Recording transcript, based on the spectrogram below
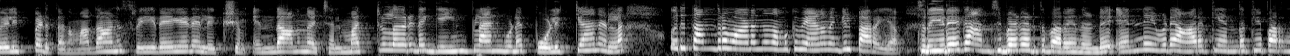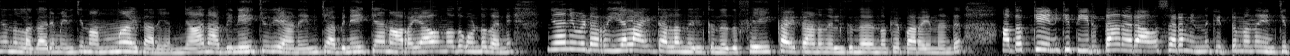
വെളിപ്പെടുത്തണം. അതാണ് ശ്രീരേഖയുടെ ലക്ഷ്യം. എന്താണെന്ന് വെച്ചാൽ മറ്റുള്ളവരുടെ ഗെയിം പ്ലാൻ കൂടെ പൊളിക്കാനുള്ള ഒരു തന്ത്രമാണെന്ന് നമുക്ക് വേണമെങ്കിൽ പറയാം. ശ്രീരേഖ അൻസിബയുടെ അടുത്ത് പറയുന്നുണ്ട് എന്നെ ഇവിടെ ആരൊക്കെ എന്തൊക്കെ പറഞ്ഞെന്നുള്ള കാര്യം എനിക്ക് നന്നായിട്ട് അറിയാം. ഞാൻ അഭിനയിക്കുകയാണ്. എനിക്ക് അഭിനയിക്കാൻ അറിയാവുന്നത് കൊണ്ട് തന്നെ ഞാൻ ഇവിടെ റിയൽ ആയിട്ടല്ല നിൽക്കുന്നത്. ഫേക്ക് ആയിട്ടാണ് നിൽക്കുന്നത് എന്നൊക്കെ പറയുന്നുണ്ട്. അതൊക്കെ എനിക്ക് തിരുത്താൻ ഒരു അവസരം ഇന്ന് കിട്ടുമെന്ന് എനിക്ക്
